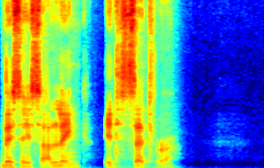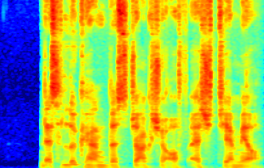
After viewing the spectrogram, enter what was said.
this is a link, etc. Let's look at the structure of HTML.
